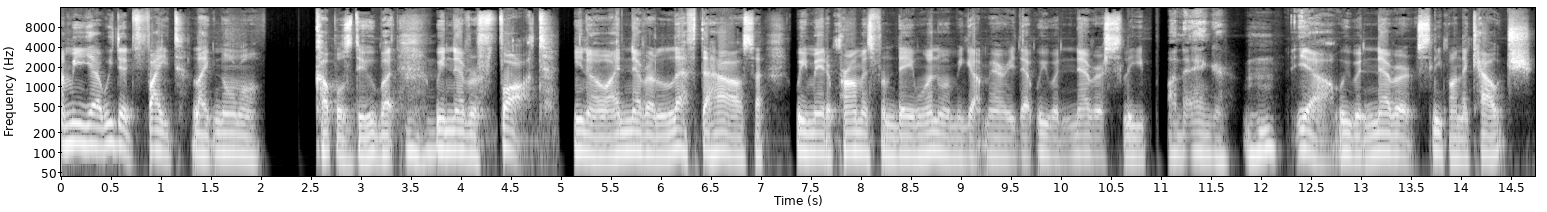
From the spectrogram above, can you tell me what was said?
i mean yeah we did fight like normal couples do but Mhm. we never fought you know i never left the house Uh, we made a promise from day one when we got married that we would never sleep on the anger. hmm yeah we would never sleep on the couch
